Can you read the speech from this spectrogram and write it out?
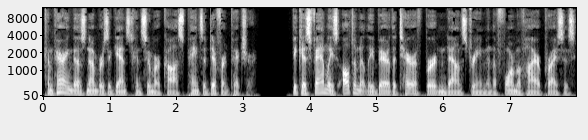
comparing those numbers against consumer costs paints a different picture. Because families ultimately bear the tariff burden downstream in the form of higher prices,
